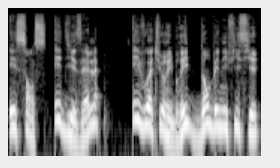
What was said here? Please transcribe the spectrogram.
essence et diesel, et voitures hybrides d'en bénéficier.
